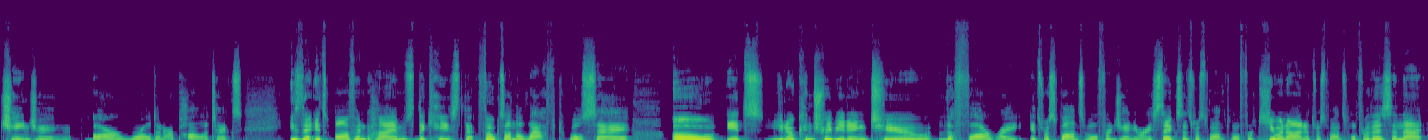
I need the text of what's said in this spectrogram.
changing our world and our politics is that it's oftentimes the case that folks on the left will say, oh, it's, you know, contributing to the far right. It's responsible for January 6th, it's responsible for QAnon, it's responsible for this and that.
